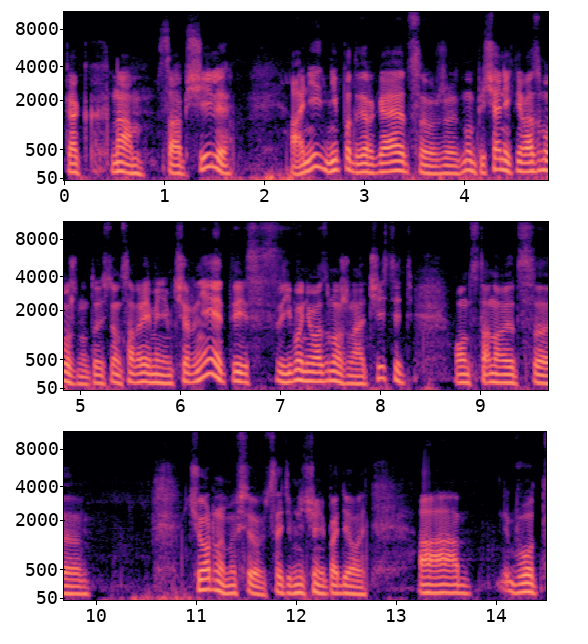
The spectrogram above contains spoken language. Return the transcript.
как нам сообщили, они не подвергаются уже, ну, песчаник невозможно, то есть он со временем чернеет, и его невозможно очистить, он становится черным, и все, с этим ничего не поделать. А вот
